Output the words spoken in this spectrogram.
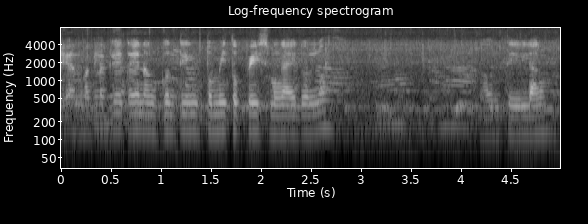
Yan, maglagay tayo ng kunting tomato paste mga idol, no? Kaunti lang.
